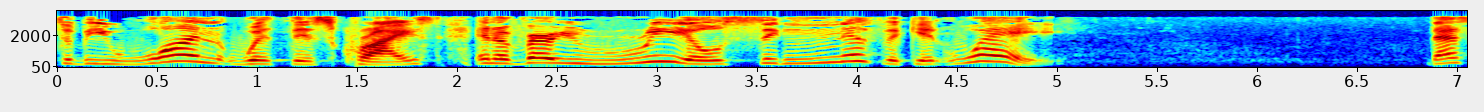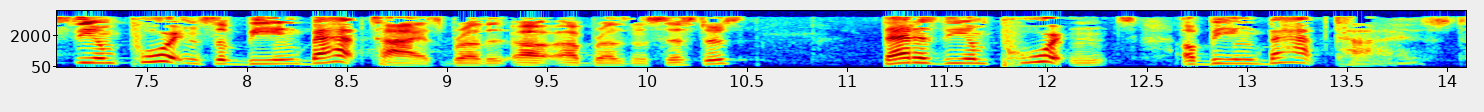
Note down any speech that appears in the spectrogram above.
to be one with this Christ in a very real, significant way. That's the importance of being baptized, brothers, uh, uh, brothers and sisters. That is the importance of being baptized.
